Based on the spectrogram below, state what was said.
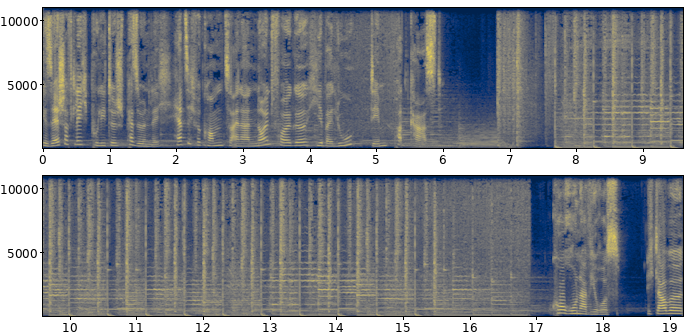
Gesellschaftlich, politisch, persönlich. Herzlich willkommen zu einer neuen Folge hier bei Lu, dem Podcast. Coronavirus. Ich glaube,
